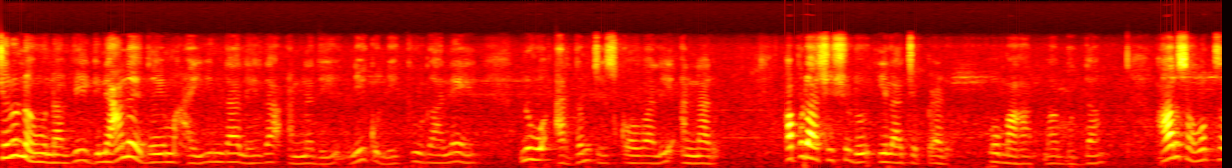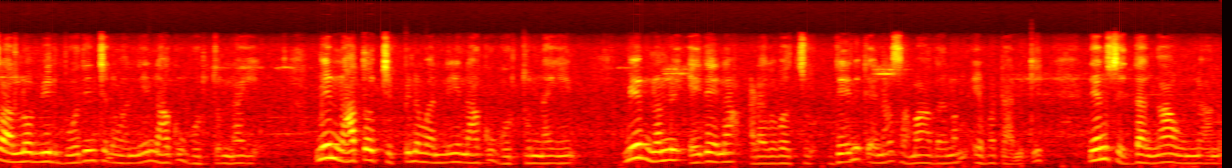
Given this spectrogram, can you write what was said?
చిరునవ్వు నవ్వి జ్ఞానోదయం అయ్యిందా లేదా అన్నది నీకు నీకుగానే నువ్వు అర్థం చేసుకోవాలి అన్నారు. అప్పుడు ఆ శిష్యుడు ఇలా చెప్పాడు ఓ మహాత్మా బుద్ధ ఆరు సంవత్సరాల్లో మీరు బోధించినవన్నీ నాకు గుర్తున్నాయి. మీరు నాతో చెప్పినవన్నీ నాకు గుర్తున్నాయి. మీరు నన్ను ఏదైనా అడగవచ్చు. దేనికైనా సమాధానం ఇవ్వటానికి నేను సిద్ధంగా ఉన్నాను.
